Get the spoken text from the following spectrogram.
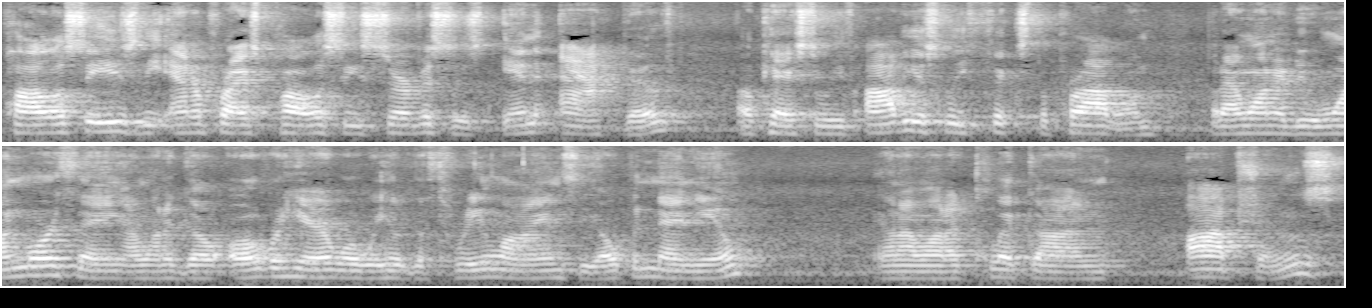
Policies, the enterprise policy service is inactive. Okay, so we've obviously fixed the problem, but I want to do one more thing. I want to go over here where we have the three lines, the open menu, and I want to click on options.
